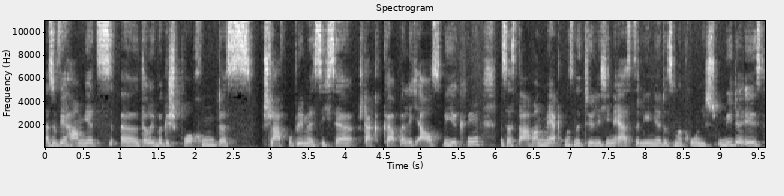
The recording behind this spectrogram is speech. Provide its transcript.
also wir haben jetzt äh, darüber gesprochen, dass Schlafprobleme sich sehr stark körperlich auswirken. Das heißt, daran merkt man es natürlich in erster Linie, dass man chronisch müde ist.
